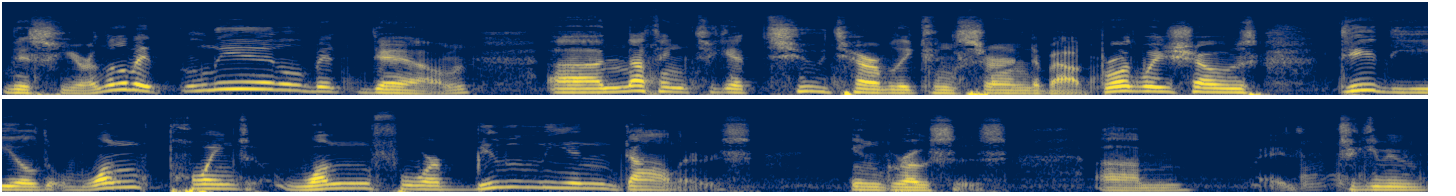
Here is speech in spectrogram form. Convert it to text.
this year, a little bit, little bit down. Uh, nothing to get too terribly concerned about. Broadway shows did yield 1.14 billion dollars in grosses. Um, to give you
